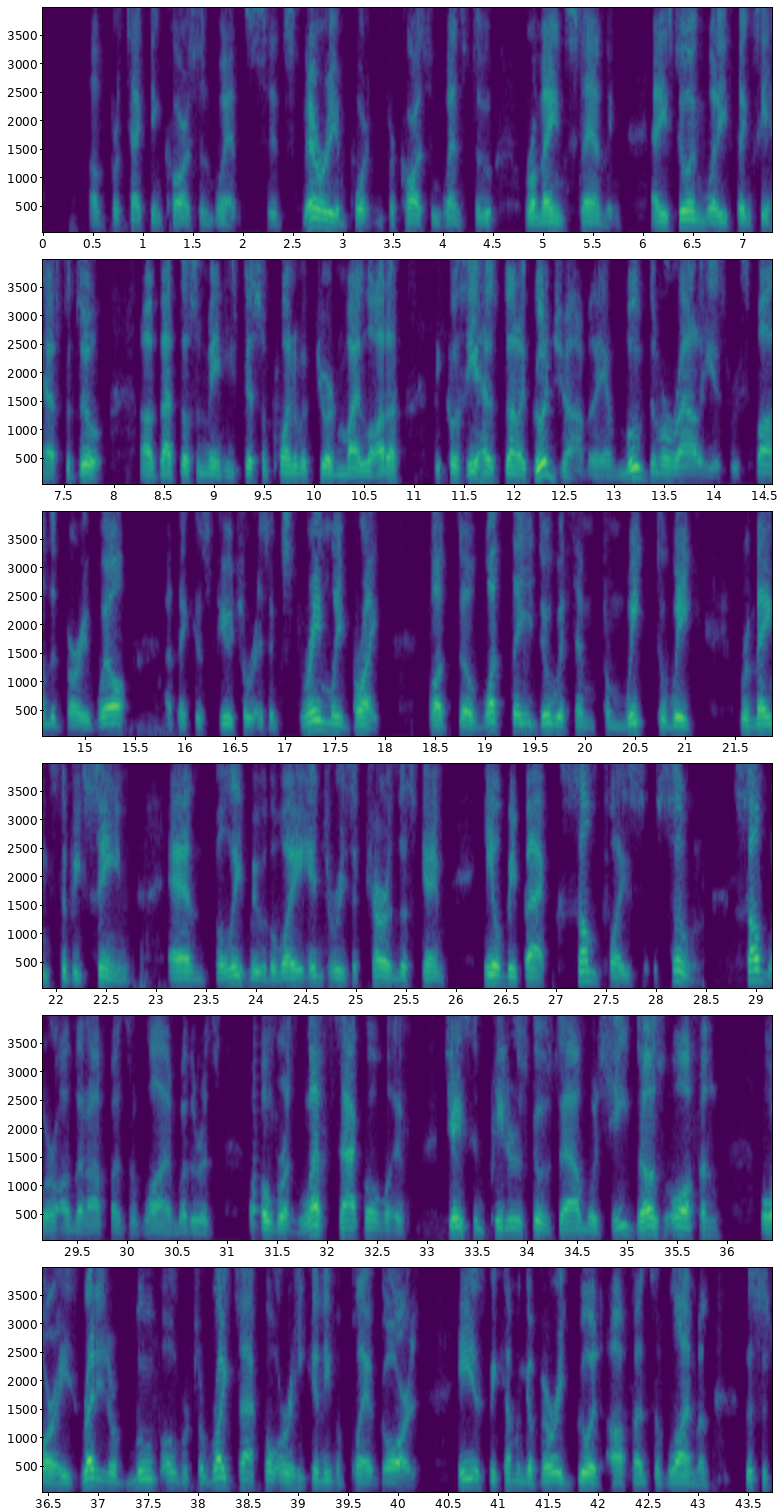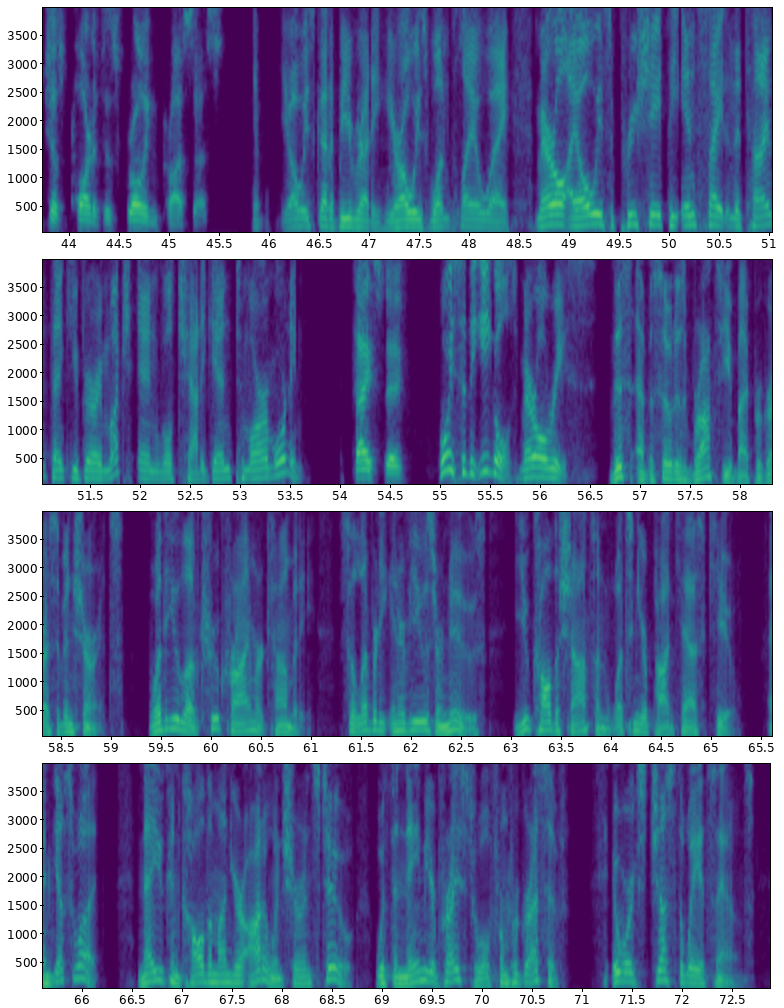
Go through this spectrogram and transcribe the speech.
of protecting Carson Wentz. It's very important for Carson Wentz to remain standing, and he's doing what he thinks he has to do. Uh, that doesn't mean he's disappointed with Jordan Mailata because he has done a good job. They have moved him around. He has responded very well. I think his future is extremely bright. But uh, what they do with him from week to week remains to be seen. And believe me, with the way injuries occur in this game, he'll be back someplace soon, somewhere on that offensive line, whether it's over at left tackle, if Jason Peters goes down, which he does often, or he's ready to move over to right tackle, or he can even play a guard. He is becoming a very good offensive lineman. This is just part of his growing process. Yep, you always got to be ready. You're always one play away. Merrill, I always appreciate the insight and the time. Thank you very much, and we'll chat again tomorrow morning. Thanks, Dave. Voice of the Eagles, Merrill Reese. This episode is brought to you by Progressive Insurance. Whether you love true crime or comedy, celebrity interviews or news, you call the shots on what's in your podcast queue. And guess what? Now you can call them on your auto insurance too with the Name Your Price tool from Progressive. It works just the way it sounds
